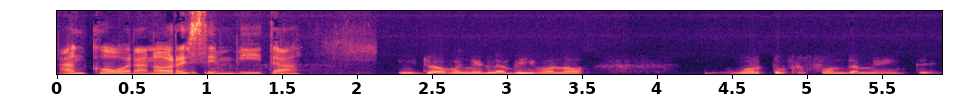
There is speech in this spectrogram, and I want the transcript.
ancora no? resta in vita? I giovani la vivono molto profondamente.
